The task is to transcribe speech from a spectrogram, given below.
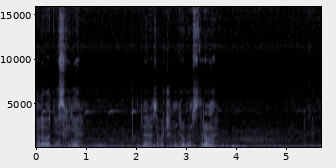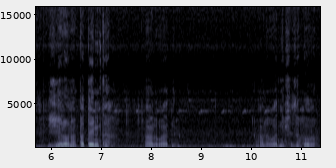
Ale ładnie schnie. Zaraz zobaczymy drugą stronę. Zielona patynka. Ale ładny. Ale ładnie się zachował.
